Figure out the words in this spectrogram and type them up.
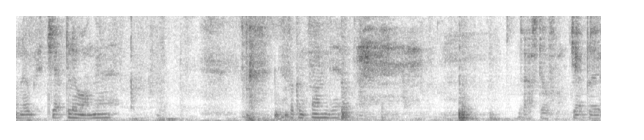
little bit of jet blue on there, if I can find it. That's still jet blue.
